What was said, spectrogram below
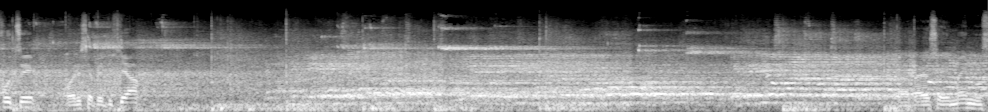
Φούτσι, χωρίς επιτυχία. Κρατάει ο Σεϊμένης.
